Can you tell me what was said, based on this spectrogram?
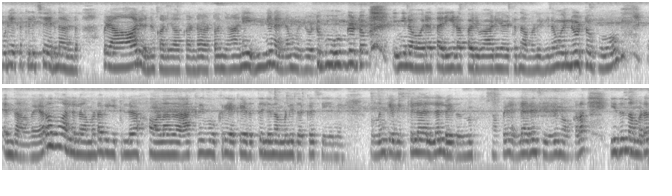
മുടിയൊക്കെ കിളിച്ച് വരുന്ന കണ്ടോ? അപ്പോഴാരും എന്നെ കളിയാക്കണ്ട കേട്ടോ. ഞാൻ ഇങ്ങനെ തന്നെ മുന്നോട്ട് പോകും കേട്ടോ. ഇങ്ങനെ ഓരോ തരികിട പരിപാടിയായിട്ട് നമ്മളിങ്ങനെ മുന്നോട്ട് പോകും. എന്താ വേറെ ഒന്നും അല്ലല്ലോ. നമ്മുടെ വീട്ടിൽ ഉള്ള ആക്രി പൂക്രിയൊക്കെ എടുത്തില്ലേ നമ്മൾ ഇതൊക്കെ ചെയ്യുന്നത് ഒന്നും കെമിക്കലല്ലല്ലോ ഇതൊന്നും. അപ്പോഴെല്ലാവരും ചെയ്ത് നോക്കണം. ഇത് നമ്മുടെ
